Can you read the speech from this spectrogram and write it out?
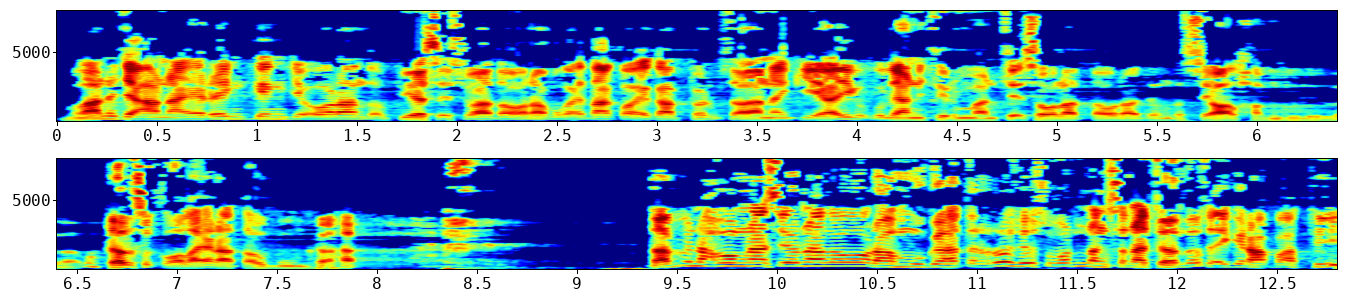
Mulane cek anak ranking cek orang untuk beasiswa atau orang pokoknya takoke kabar misalnya anak kiai kuliah di Jerman cek sholat atau orang contoh ya alhamdulillah. Padahal sekolahnya atau munggah. Tapi nak wong nasional orang munggah terus ya seneng senajan tuh saya kira pati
